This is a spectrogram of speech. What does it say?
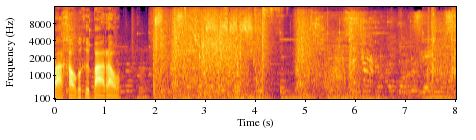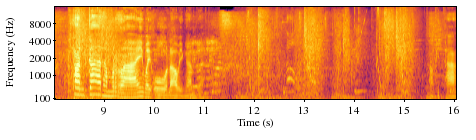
ป่าเขาก็คือป่าเรา มันกล้าทำร้ายไวโอเราอย่างนั้นเหรอเอาผิดทาง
